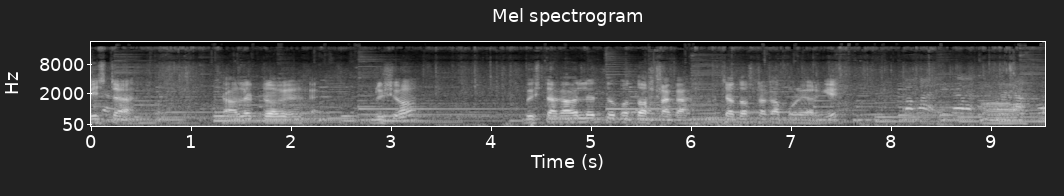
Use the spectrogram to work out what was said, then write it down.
বিশটা? তাহলে তো দুশো বিশ টাকা হলে তো দশ টাকা। আচ্ছা দশ টাকা পড়ে আর কি। বাবা এটা রাখো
